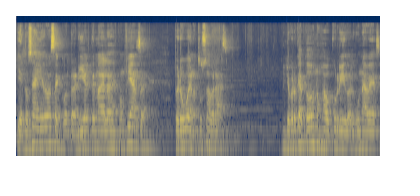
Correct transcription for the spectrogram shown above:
Y entonces ahí es donde se encontraría el tema de la desconfianza. Pero bueno, tú sabrás. Yo creo que a todos nos ha ocurrido alguna vez.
